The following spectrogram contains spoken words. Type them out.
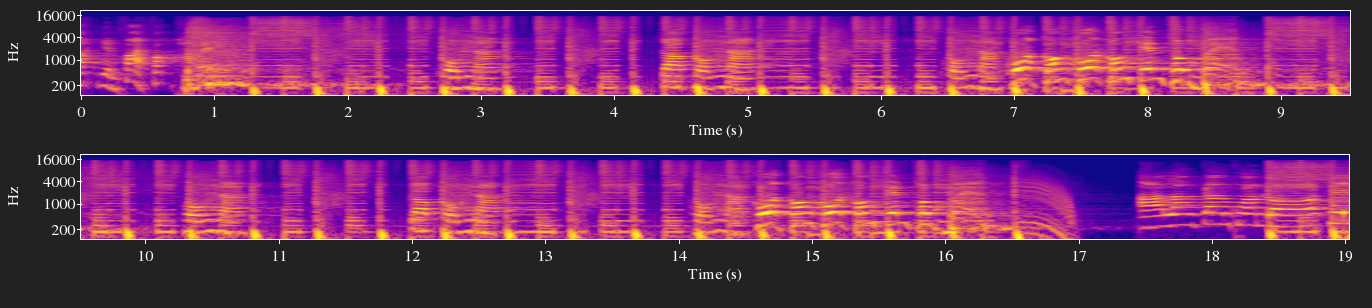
ฟักเย็นฟาดฟักผัดผมนะก็ผมนะ ผมนะโคตรของโคตรของเจนทมแมนผมนะก็ผมนะ ผมนะโคตรของโคตรของเจนทมแมนอลังการความหล่อเท่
